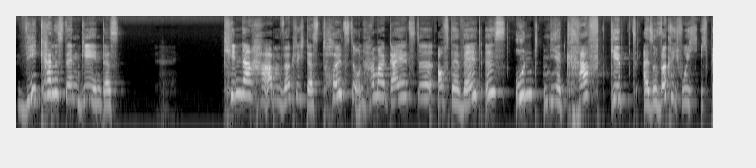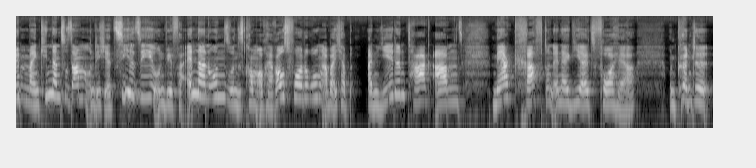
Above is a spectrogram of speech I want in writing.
Wie kann es denn gehen, dass Kinder haben wirklich das Tollste und Hammergeilste auf der Welt ist und mir Kraft gibt. Also wirklich, wo ich, ich bin mit meinen Kindern zusammen und ich erziehe sie und wir verändern uns und es kommen auch Herausforderungen, aber ich habe an jedem Tag abends mehr Kraft und Energie als vorher und könnte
